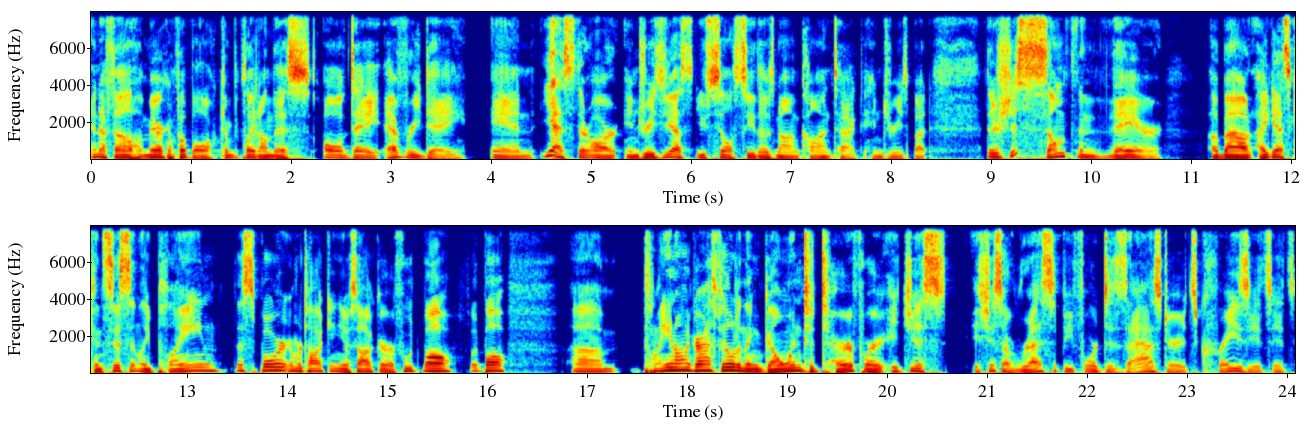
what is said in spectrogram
NFL, American football can be played on this all day every day. And yes, there are injuries. Yes, you still see those non-contact injuries, but there's just something there about, I guess, consistently playing the sport, and we're talking, you know, soccer or football, football, um, playing on a grass field and then going to turf where it just it's just a recipe for disaster. It's crazy. It's it's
